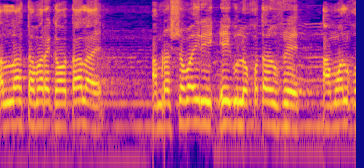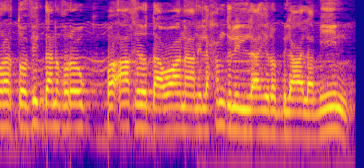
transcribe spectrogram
আল্লাহ তাবারে তালায় আমরা সবাই এইগুলো কথার উপরে আমল করার তৌফিক দান করুক। ও আখির দাওয়ানা আলহামদুলিল্লাহ রবিল আলমিন।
